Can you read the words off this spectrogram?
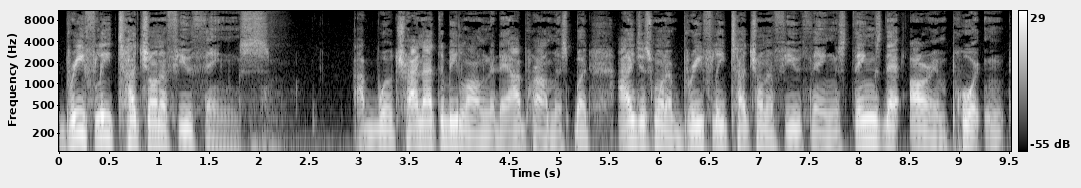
briefly touch on a few things. I will try not to be long today, I promise, but I just want to briefly touch on a few things, things that are important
